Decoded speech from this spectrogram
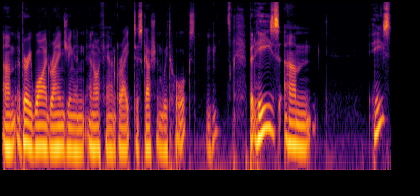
um, a very wide ranging and, and I found great discussion with Hawks. Mm-hmm. But he's. Um, he's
